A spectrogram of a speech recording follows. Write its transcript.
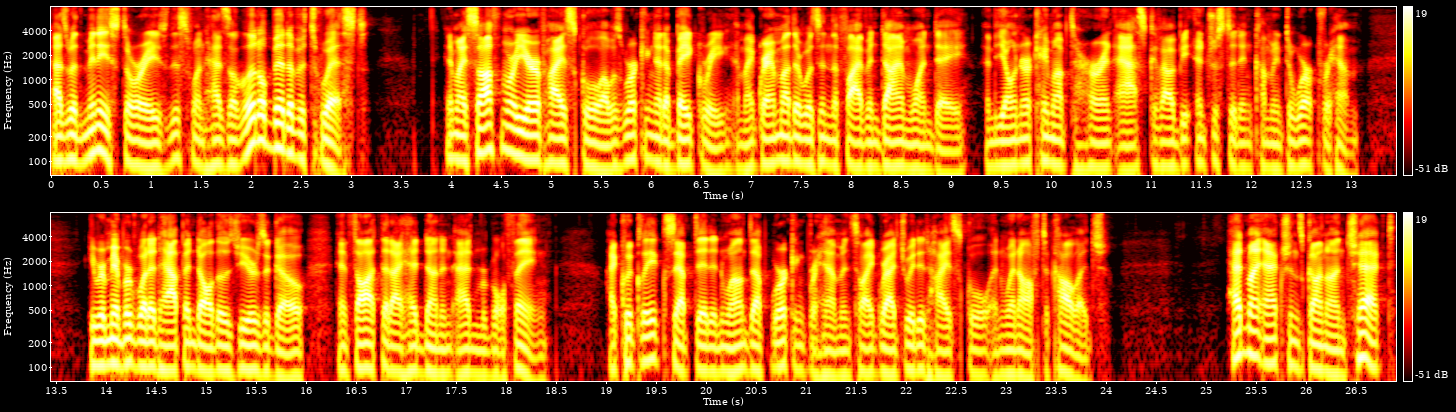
As with many stories, this one has a little bit of a twist. In my sophomore year of high school, I was working at a bakery, and my grandmother was in the five and dime one day, and the owner came up to her and asked if I would be interested in coming to work for him. He remembered what had happened all those years ago and thought that I had done an admirable thing. I quickly accepted and wound up working for him until I graduated high school and went off to college. Had my actions gone unchecked,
